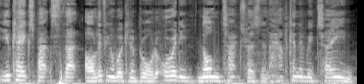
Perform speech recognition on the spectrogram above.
UK expats that are living and working abroad, already non-tax resident. How can they retain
